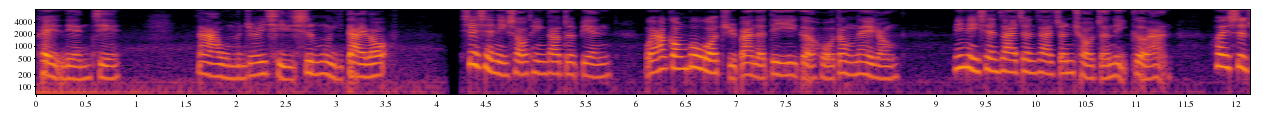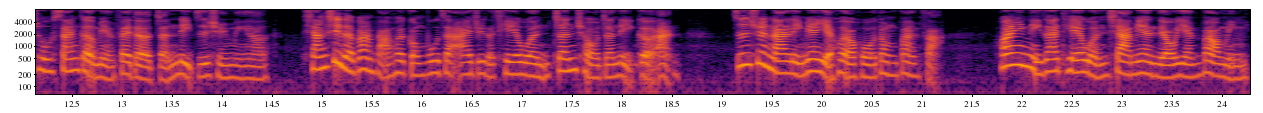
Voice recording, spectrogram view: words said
可以连接。那我们就一起拭目以待喽。谢谢你收听到这边，我要公布我举办的第一个活动内容。mini 现在正在征求整理个案，会试出三个免费的整理咨询名额。详细的办法会公布在 IG 的贴文，征求整理个案。资讯栏里面也会有活动办法，欢迎你在贴文下面留言报名，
